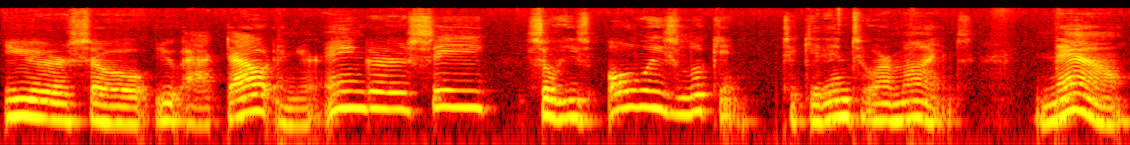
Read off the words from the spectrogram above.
You're so you act out in your anger see? So he's always looking to get into our minds. Now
